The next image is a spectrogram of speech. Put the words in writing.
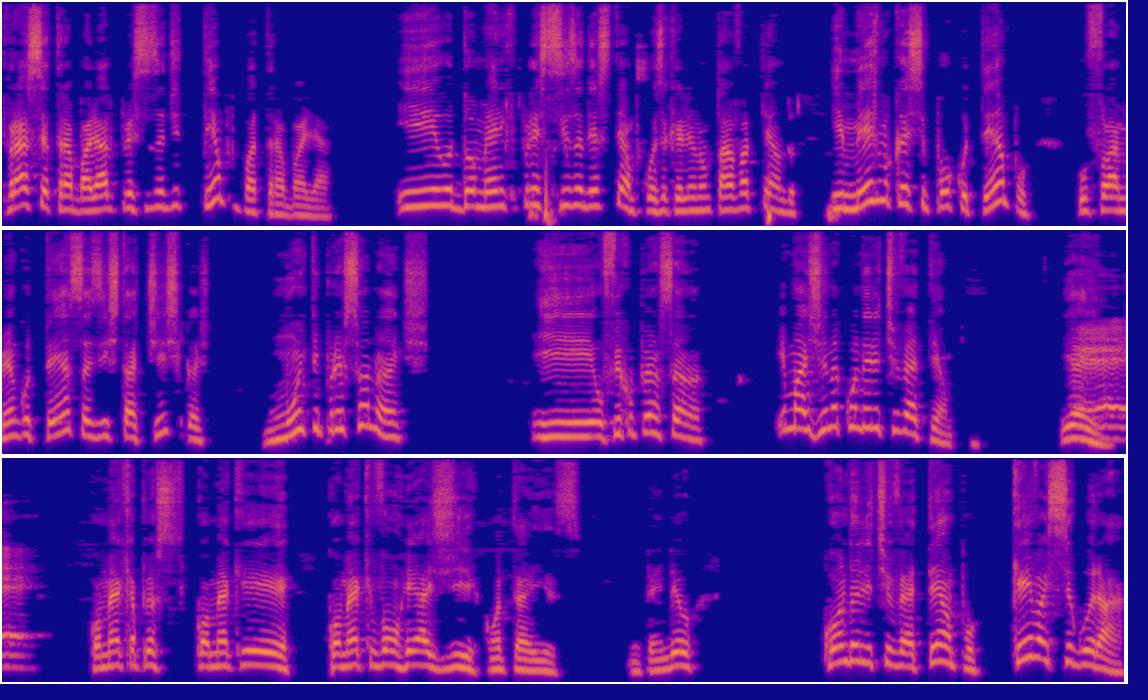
para ser trabalhado precisa de tempo para trabalhar. E o Domenic precisa desse tempo, coisa que ele não estava tendo. E mesmo com esse pouco tempo, o Flamengo tem essas estatísticas muito impressionantes. E eu fico pensando, imagina quando ele tiver tempo. E aí? É... Como é que a pessoa, como é que como é que vão reagir quanto a isso? entendeu? Quando ele tiver tempo, quem vai segurar?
